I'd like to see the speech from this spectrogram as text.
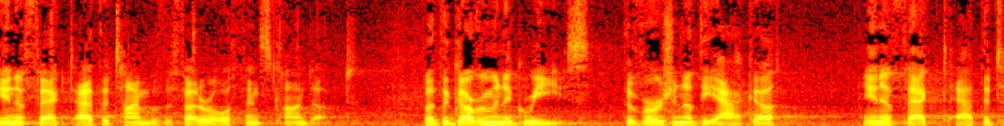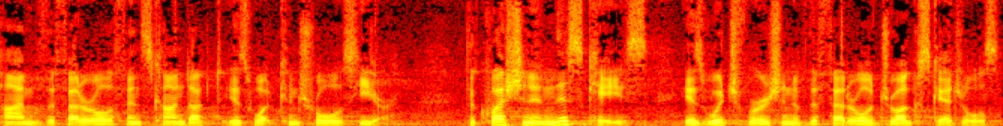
in effect at the time of the federal offense conduct. But the government agrees. The version of the ACCA in effect at the time of the federal offense conduct is what controls here. The question in this case is which version of the federal drug schedules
